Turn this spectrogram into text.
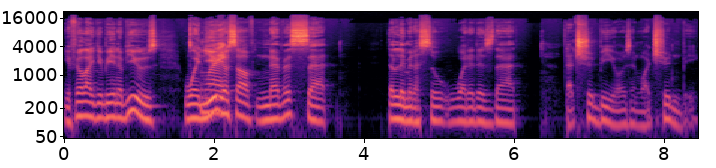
You feel like you're being abused when you yourself never set the limit as to what it is that that should be yours and what shouldn't be.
